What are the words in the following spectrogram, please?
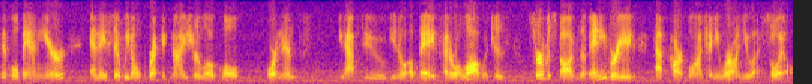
pit bull ban here, and they said we don't recognize your local ordinance. You have to, you know, obey federal law, which is service dogs of any breed have carte blanche anywhere on U.S. soil.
